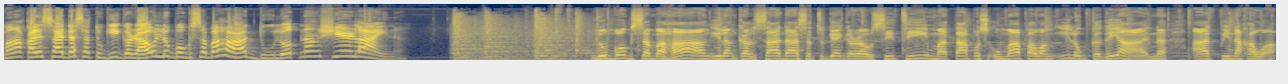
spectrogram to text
Mga kalsada sa Tugigaraw lubog sa baha dulot ng shear line. Lubog sa baha ang ilang kalsada sa Tuguegarao City matapos umapaw ang ilog Cagayan at pinakawa,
